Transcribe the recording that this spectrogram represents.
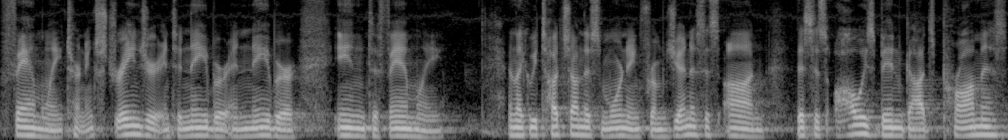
family, turning stranger into neighbor and neighbor into family. And like we touched on this morning, from Genesis on, this has always been God's promise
